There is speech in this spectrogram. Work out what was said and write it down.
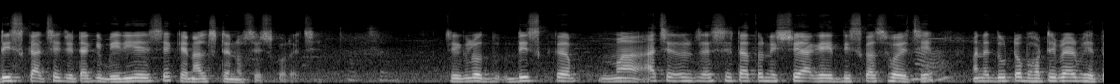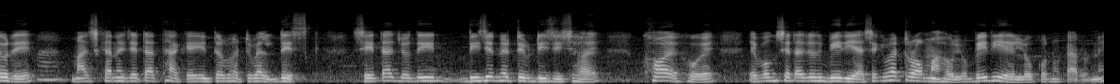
ডিস্ক আছে যেটাকে বেরিয়ে এসে কেনাল স্টেনোসিস করেছে। আচ্ছা। যেগুলো ডিস্ক আছে সেটা তো নিশ্চয়ই আগে ডিসকাস হয়েছে। হ্যাঁ। মানে দুটো ভর্টিব্রার ভেতরে হ্যাঁ। মাঝখানে যেটা থাকে ইন্টারভার্টিব্রাল ডিস্ক সেটা যদি ডিজেনারেটিভ ডিজিজ হয় ক্ষয় হয়ে এবং সেটা যদি বেরিয়ে আসে কিংবা ট্রমা হলো বেরিয়ে এলো কোনো কারণে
